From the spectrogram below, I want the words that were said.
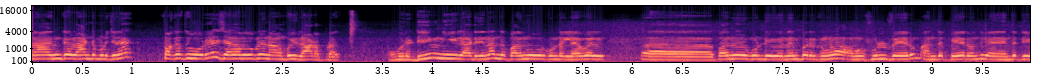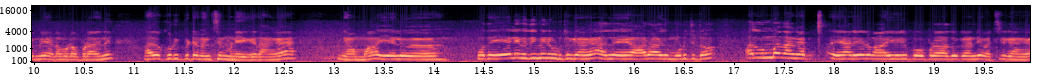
நான் இங்கே விளாண்டு முடிச்சேன்னா பக்கத்து ஊர் சேதமதுக்குள்ளே நான் போய் விளாடக்கூடாது. ஒரு டீம் நீ விளையாடுறீங்கன்னா அந்த பதினோரு கொண்ட லெவல் பதினோரு கொண்டு நம்பர் இருக்குங்களோ அவங்க ஃபுல் பேரும் அந்த பேர் வந்து வேறு எந்த டீம்லையும் இடம் விடக்கூடாதுன்னு அதை குறிப்பிட்ட மென்ஷன் பண்ணியிருக்கிறாங்க. ஆமாம் ஏழு மொத்தம் ஏழு விதிமீறி கொடுத்துருக்காங்க. அதில் ஆறாவது முடிச்சிட்டோம். அது உண்மைதாங்க. யார் யார் வாங்கி போகக்கூடாது அதுக்காண்டி வச்சுருக்காங்க.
